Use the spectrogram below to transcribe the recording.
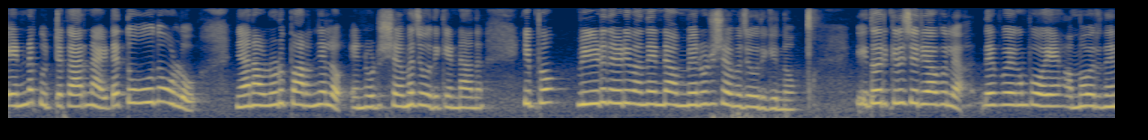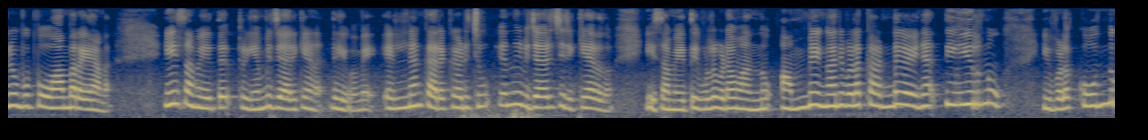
എന്നെ കുറ്റക്കാരനായിട്ടേ തോന്നുള്ളൂ. ഞാൻ അവളോട് പറഞ്ഞല്ലോ എന്നോട് ക്ഷമ ചോദിക്കേണ്ടാന്ന്. ഇപ്പോൾ വീട് തേടി വന്ന് എന്റെ അമ്മേനോട് ക്ഷമ ചോദിക്കുന്നു. ഇതൊരിക്കലും ശരിയാവില്ല ദേ വേഗം പോയേ അമ്മ വരുന്നതിന് മുമ്പ് പോകാൻ പറയാണ്. ഈ സമയത്ത് പ്രിയം വിചാരിക്കുകയാണ് ദൈവമേ എല്ലാം കരക്കടിച്ചു എന്ന് വിചാരിച്ചിരിക്കുകയായിരുന്നു ഈ സമയത്ത് ഇവളിവിടെ വന്നു. അമ്മ എങ്ങാനും ഇവളെ കണ്ടു കഴിഞ്ഞാൽ തീർന്നു. ഇവളെ കൊന്നു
